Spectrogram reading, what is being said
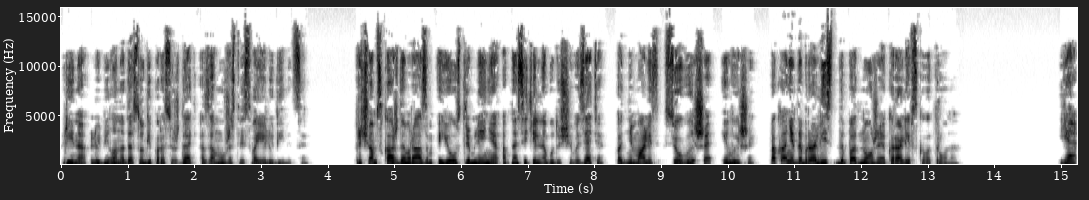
Рина любила на досуге порассуждать о замужестве своей любимицы. Причем с каждым разом ее устремления относительно будущего зятя поднимались все выше и выше, пока не добрались до подножия королевского трона. Я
